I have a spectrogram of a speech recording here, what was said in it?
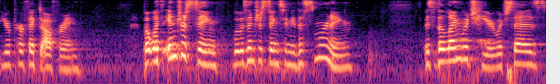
your perfect offering. But what's interesting, what was interesting to me this morning is the language here, which says,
